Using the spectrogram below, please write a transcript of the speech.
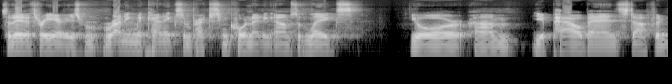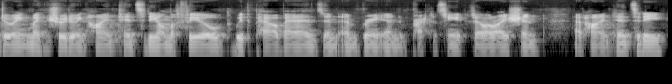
So they're the three areas: running mechanics and practicing coordinating arms with legs, your um, your power band stuff, and doing making sure you're doing high intensity on the field with power bands and and bring, and practicing acceleration at high intensity,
